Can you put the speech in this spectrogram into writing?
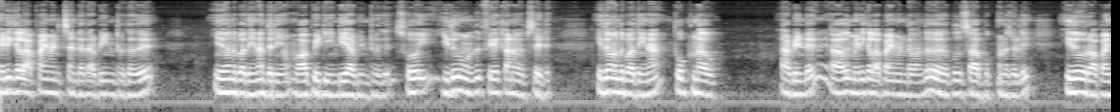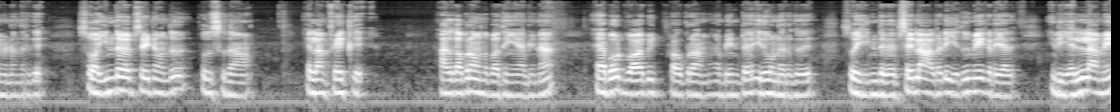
மெடிக்கல் அப்பாயின்மெண்ட் சென்டர் அப்படின்றது இது வந்து பார்த்திங்கன்னா தெரியும். வாபிட் இந்தியா அப்படின்றது. ஸோ இதுவும் வந்து ஃபேக்கான வெப்சைட்டு இது வந்து பார்த்தீங்கன்னா புக் நவ் அப்படின்ட்டு அதாவது மெடிக்கல் அப்பாயின்மெண்ட்டை வந்து புதுசாக புக் பண்ண சொல்லி இது ஒரு அப்பாயின்மெண்ட் வந்திருக்கு. ஸோ இந்த வெப்சைட்டும் வந்து புதுசு தான். எல்லாம் ஃபேக்கு அதுக்கப்புறம் வந்து பார்த்தீங்க அப்படின்னா அபவுட் வாபிட் ப்ரோக்ராம் அப்படின்ட்டு இது ஒன்று இருக்குது. ஸோ இந்த வெப்சைட்லாம் ஆல்ரெடி எதுவுமே கிடையாது. இது எல்லாமே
